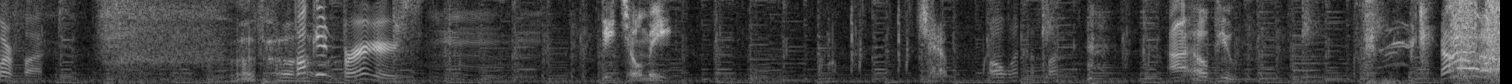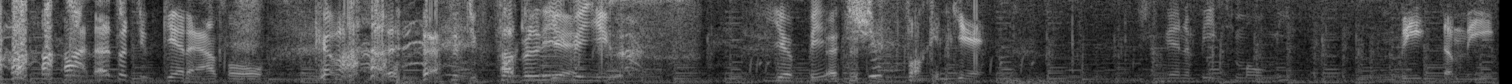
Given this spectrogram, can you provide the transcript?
We're fucked. fucking burgers. Beat your meat. Shut up. Oh, what the fuck? I help you. That's what you get, asshole. Come on. That's what you fucking I believe get. in you. you bitch. That's what you fucking get. You're gonna beat some more meat. Beat the meat.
